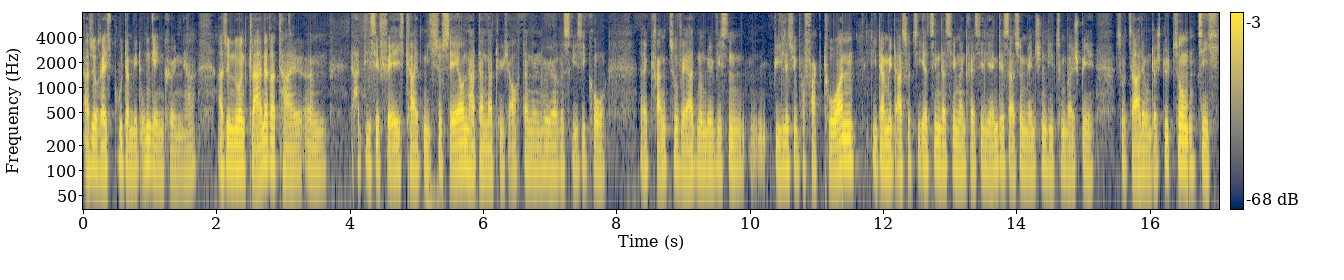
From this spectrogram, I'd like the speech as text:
also recht gut damit umgehen können. Ja. Also nur ein kleinerer Teil ähm, hat diese Fähigkeit nicht so sehr und hat dann natürlich auch dann ein höheres Risiko, äh, krank zu werden. Und wir wissen vieles über Faktoren, die damit assoziiert sind, dass jemand resilient ist. Also Menschen, die zum Beispiel soziale Unterstützung sich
